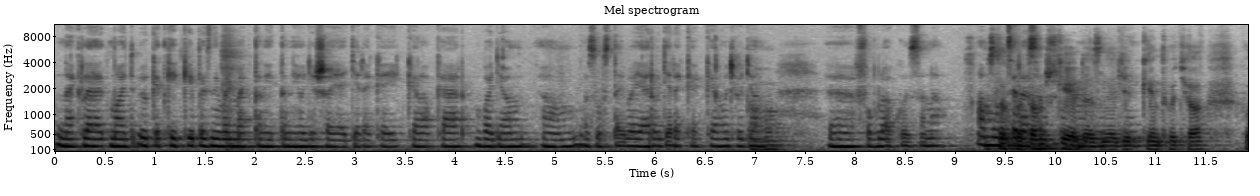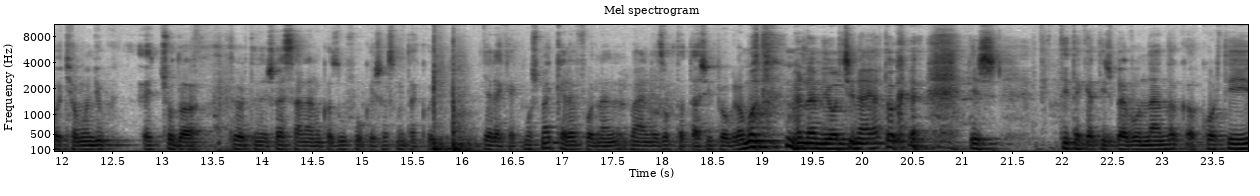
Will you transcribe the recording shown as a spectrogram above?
nek lehet majd őket kiképezni, vagy megtanítani, hogy a saját gyerekeikkel akár, vagy az osztályba járó gyerekekkel, hogy hogyan Aha foglalkozzanak. A Azt akartam is kérdezni egyébként, hogyha, hogyha mondjuk egy csoda történés leszállnának az ufók, és azt mondták, hogy gyerekek, most meg kell reformálni az oktatási programot, mert nem jól csináljátok, és titeket is bevonnának, akkor ti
